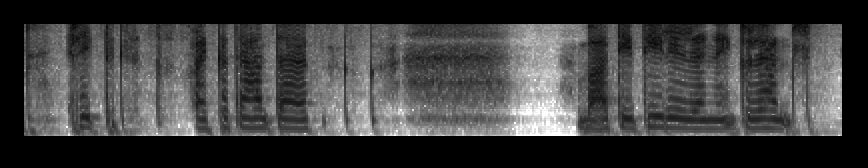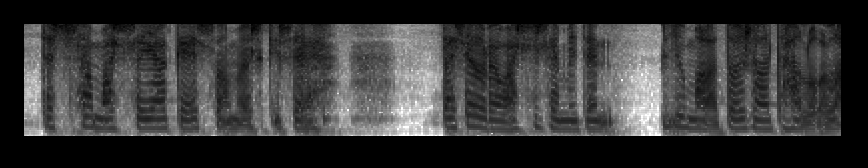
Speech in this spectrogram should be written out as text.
Ja sitten vaikka tämä tämä vaatii tilille, niin kyllähän tässä samassa jakeessa on myöskin se, tai seuraavassa se, miten Jumala toisaalta haluaa olla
